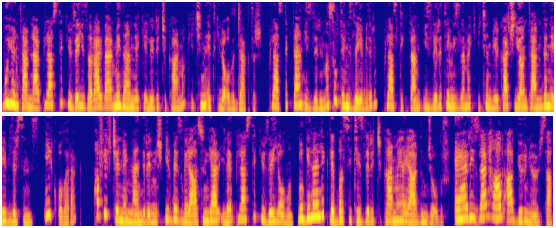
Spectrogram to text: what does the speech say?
Bu yöntemler plastik yüzeyi zarar vermeden lekeleri çıkarmak için etkili olacaktır. Plastikten izleri nasıl temizleyebilirim? Plastikten izleri temizlemek için birkaç yöntem deneyebilirsiniz. İlk olarak, Hafifçe nemlendirilmiş bir bez veya sünger ile plastik yüzeyi ovun. Bu genellikle basit izleri çıkarmaya yardımcı olur. Eğer izler hala görünüyorsa,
